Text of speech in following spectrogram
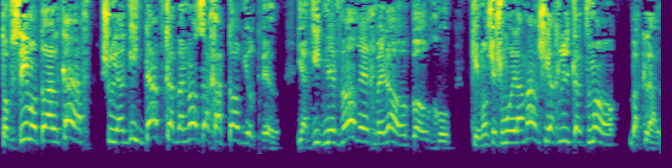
תופסים אותו על כך שהוא יגיד דווקא בנוסח הטוב יותר, יגיד נבורך ולא בורכו, כמו ששמואל אמר שיכליל את עצמו בכלל.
